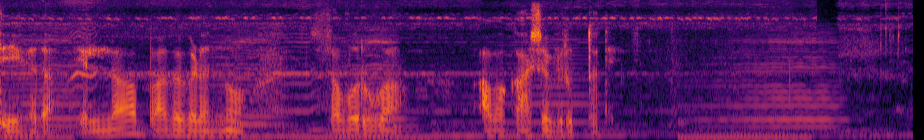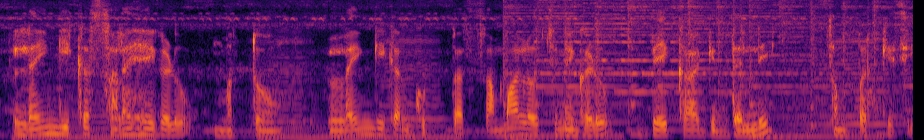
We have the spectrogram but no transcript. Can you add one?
ದೇಹದ ಎಲ್ಲ ಭಾಗಗಳನ್ನು ಸವರುವ ಅವಕಾಶವಿರುತ್ತದೆ. ಲೈಂಗಿಕ ಸಲಹೆಗಳು ಮತ್ತು ಲೈಂಗಿಕ ಗುಪ್ತ ಸಮಾಲೋಚನೆಗಳು ಬೇಕಾಗಿದ್ದಲ್ಲಿ ಸಂಪರ್ಕಿಸಿ.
